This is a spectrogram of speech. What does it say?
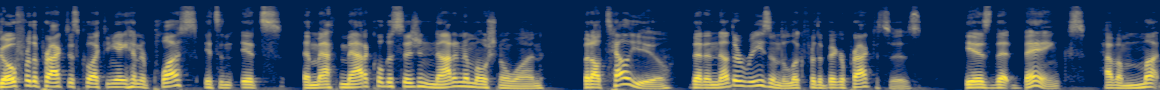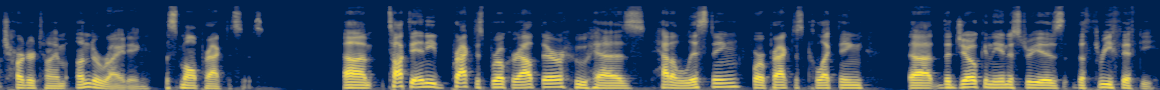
Go for the practice collecting 800 plus. It's an it's a mathematical decision, not an emotional one, but I'll tell you that another reason to look for the bigger practices is that banks have a much harder time underwriting the small practices. Um, talk to any practice broker out there who has had a listing for a practice collecting. Uh, the joke in the industry is the 350,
